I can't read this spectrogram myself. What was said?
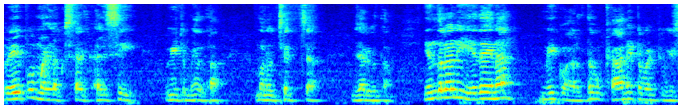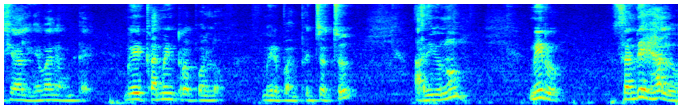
రేపు మళ్ళీ ఒకసారి కలిసి వీటి మీద మనం చర్చ జరుగుతాం. ఇందులోని ఏదైనా మీకు అర్థం కానిటువంటి విషయాలు ఏమైనా ఉంటే మీ కమెంట్ రూపంలో మీరు పంపించవచ్చు అదిను మీరు సందేహాలు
